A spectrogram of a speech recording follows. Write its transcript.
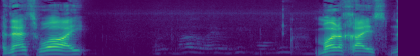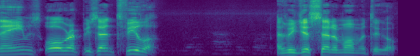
And that's why Mordechai's names all represent tefillah, as we just said a moment ago.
